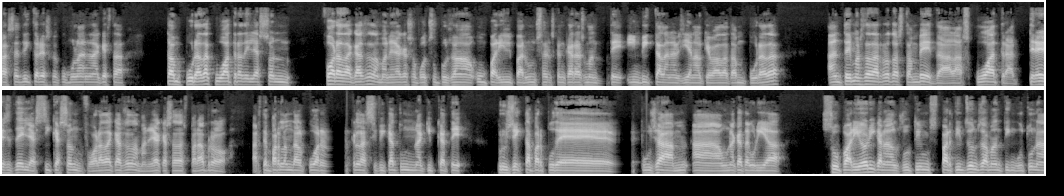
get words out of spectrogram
les set victòries que acumulen en aquesta temporada, quatre d'elles són fora de casa, de manera que això pot suposar un perill per un Sants que encara es manté invicta l'energia en el que va de temporada. En temes de derrotes també, de les quatre, tres d'elles sí que són fora de casa, de manera que s'ha d'esperar, però estem parlant del quart classificat, un equip que té projecte per poder pujar a una categoria superior i que en els últims partits doncs, ha mantingut una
